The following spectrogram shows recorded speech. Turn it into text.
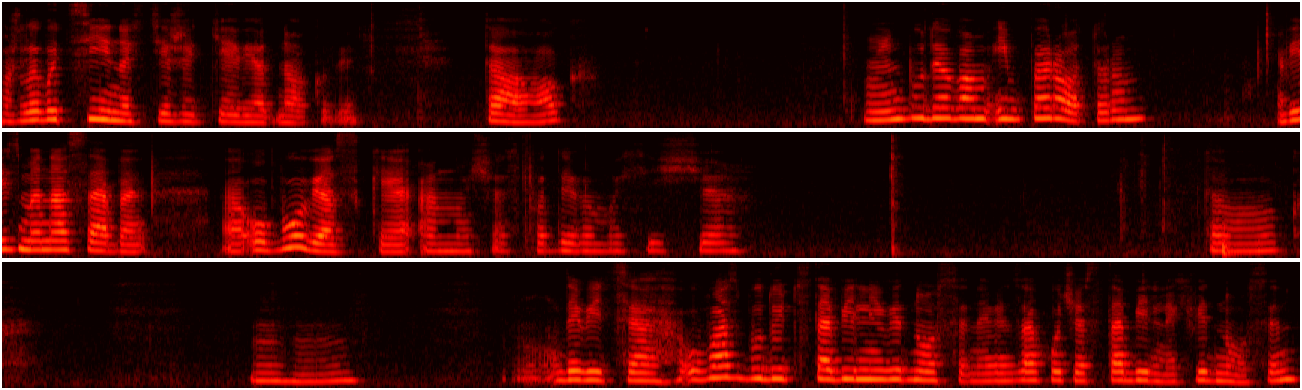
можливо, цінності життєві однакові. Так. Він буде вам імператором. Візьме на себе обов'язки. А ну, зараз подивимось іще. Так. Угу. Дивіться, у вас будуть стабільні відносини. Він захоче стабільних відносин.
